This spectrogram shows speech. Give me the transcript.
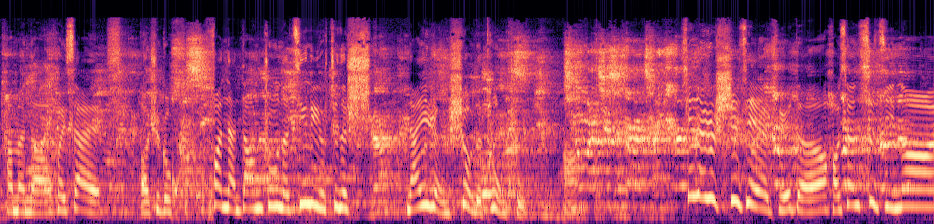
他们呢会在呃这个患难当中呢经历真的是难以忍受的痛苦啊。世界觉得好像自己呢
